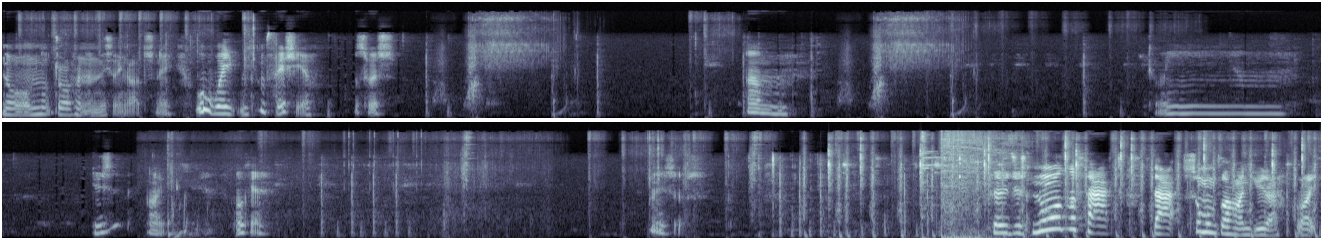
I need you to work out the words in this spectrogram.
No, I'm not dropping anything actually. Oh wait, we can fish here. Let's fish. Um. Can we um use it? Like okay. What is this? So just ignore the fact that someone's behind you there, right?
